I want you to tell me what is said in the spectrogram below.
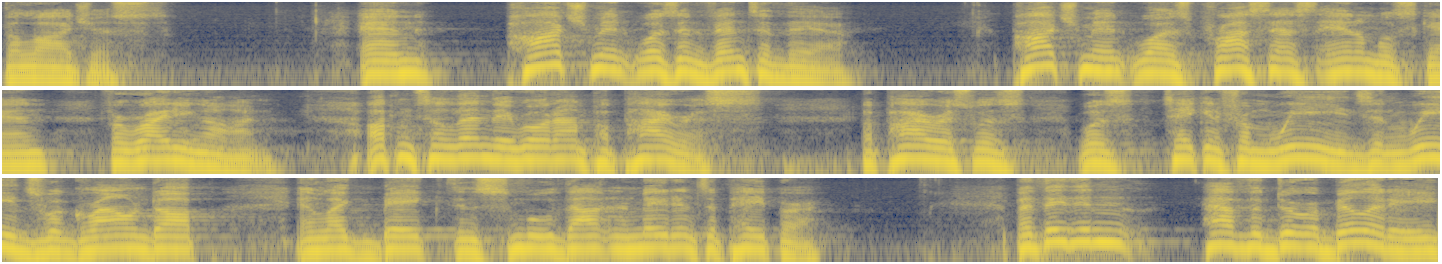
the largest. And parchment was invented there. Parchment was processed animal skin for writing on. Up until then, they wrote on papyrus. Papyrus was, was taken from weeds, and weeds were ground up and like baked and smoothed out and made into paper. But they didn't have the durability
